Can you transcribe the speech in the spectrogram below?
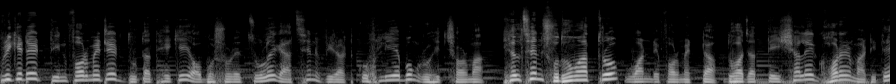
ক্রিকেটের তিন ফরম্যাটের দুটা থেকেই অবসরে চলে গেছেন বিরাট কোহলি এবং রোহিত শর্মা। খেলছেন শুধুমাত্র ওয়ানডে ফরম্যাটটা। দু হাজার তেইশ সালে ঘরের মাটিতে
